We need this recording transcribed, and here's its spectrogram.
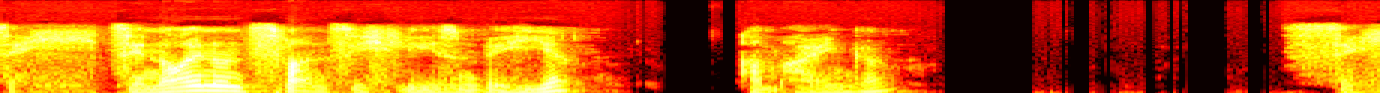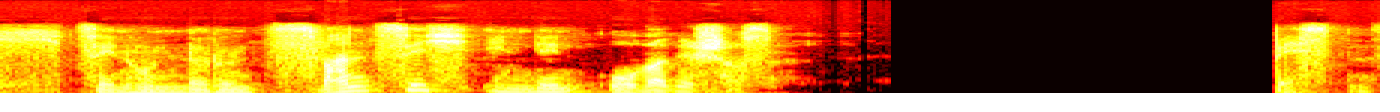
1629 lesen wir hier am Eingang 1620 in den Obergeschossen. Bestens.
